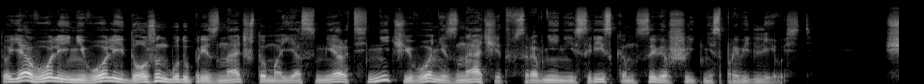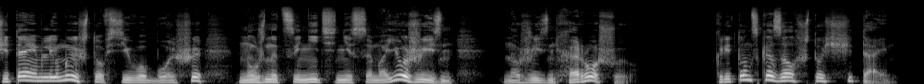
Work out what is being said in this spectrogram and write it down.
то я волей-неволей должен буду признать, что моя смерть ничего не значит в сравнении с риском совершить несправедливость. Считаем ли мы, что всего больше нужно ценить не самую жизнь, но жизнь хорошую? Критон сказал, что считаем.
